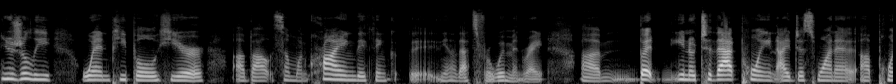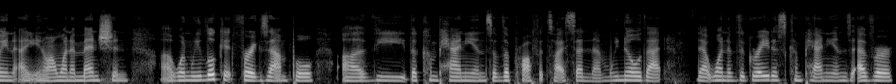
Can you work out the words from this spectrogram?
Usually, when people hear about someone crying, they think, uh, you know, that's for women, right? Um, but you know, to that point, I just want to uh, point, uh, you know, I want to mention uh, when we look at, for example, uh, the the companions of the Prophet sallam, we know that that one of the greatest companions ever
